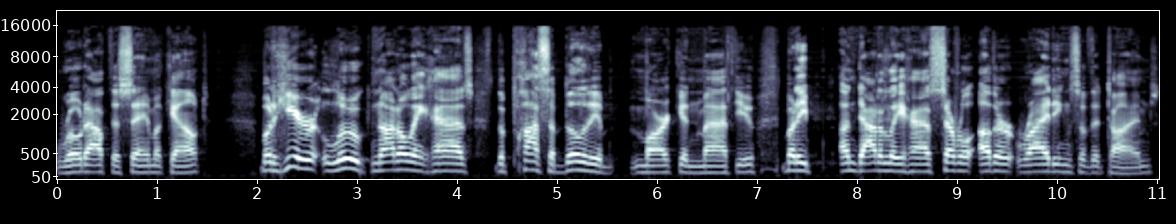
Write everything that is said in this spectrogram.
wrote out the same account. But here, Luke not only has the possibility of Mark and Matthew, but he undoubtedly has several other writings of the times.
